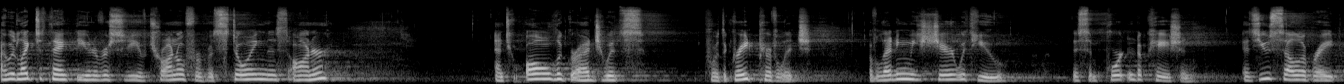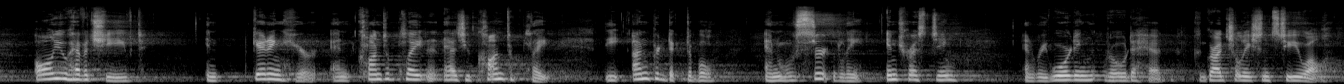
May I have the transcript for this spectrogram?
I would like to thank the University of Toronto for bestowing this honor and to all the graduates for the great privilege of letting me share with you this important occasion as you celebrate all you have achieved in getting here and contemplate, and as you contemplate the unpredictable and most certainly interesting and rewarding road ahead. Congratulations to you all.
